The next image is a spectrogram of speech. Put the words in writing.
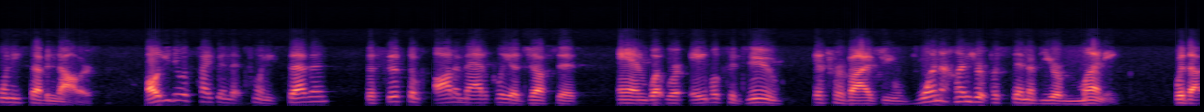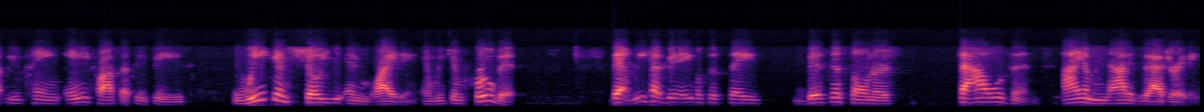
$27, all you do is type in that 27, the system automatically adjusts it, and what we're able to do is provide you 100% of your money without you paying any processing fees. We can show you in writing, and we can prove it, that we have been able to save business owners thousands. I am not exaggerating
